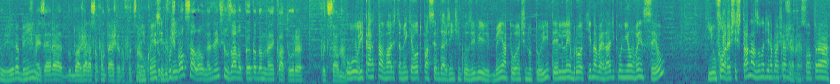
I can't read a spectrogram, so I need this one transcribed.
O Gera é bem. Mas era de uma geração fantástica do futsal. Bem conhecido. Do futebol quem... do salão, né? Nem se usava tanto a nomenclatura futsal, não. O Ricardo Tavares também, que é outro parceiro da gente, inclusive bem atuante no Twitter, ele lembrou aqui, na verdade, que o União venceu. E o Floresta está na zona de rebaixamento. rebaixamento. Então, só para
